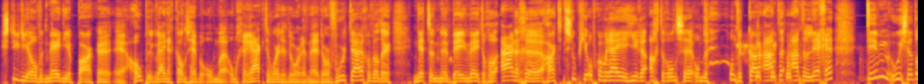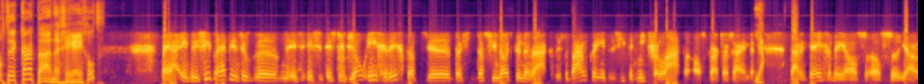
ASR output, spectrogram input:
studio op het Mediapark eh, hopelijk weinig kans hebben om, om geraakt te worden door een, door een voertuig. Hoewel er net een BMW toch wel aardig hard een stoepje op kwam rijden hier achter ons om, de, om de kar aan te, aan te leggen. Tim, hoe is dat op de kartbanen geregeld? Nou ja, in principe heb je natuurlijk, uh, is, is, is natuurlijk zo ingericht dat, uh, dat, dat ze je nooit kunnen raken. Dus de baan kun je in principe niet verlaten als karter zijnde. Ja. Daarentegen ben je als, als uh, ja,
